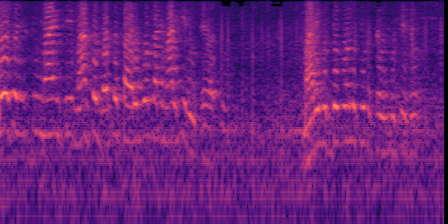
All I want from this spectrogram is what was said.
તો પછી તું માઇન્ડ છે મારે તો બધું તારું પોતાની માલકી નું છે હતું મારી બુદ્ધિ બોલું છું? કે તું બુદ્ધિ છું.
